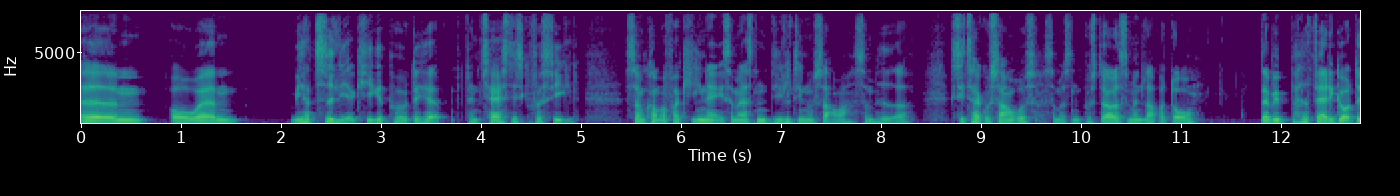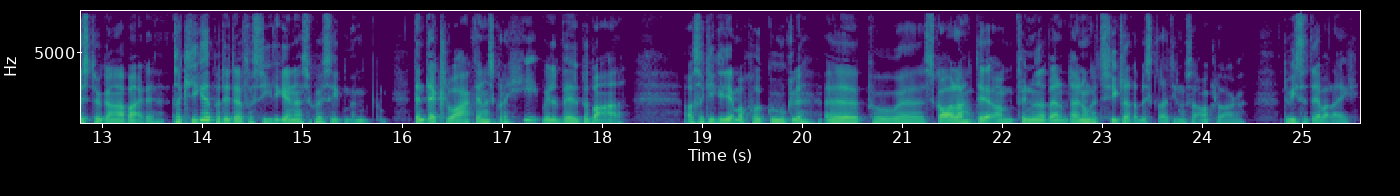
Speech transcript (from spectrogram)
Øh, og øh, vi har tidligere kigget på det her fantastiske fossil, som kommer fra Kina af, som er sådan en lille dinosaur, som hedder Psittacosaurus, som er sådan på størrelse med en labrador. Da vi havde færdiggjort det stykke arbejde, så kiggede jeg på det der fossil igen, og så kunne jeg se, at den der kloak, den er sgu da helt vildt velbevaret. Og så gik jeg hjem og prøvede at google øh, på øh, Scholar, der, om finde ud af, om der er nogle artikler, der beskrev dinosaurkloakker. Det viser sig, der var der ikke.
